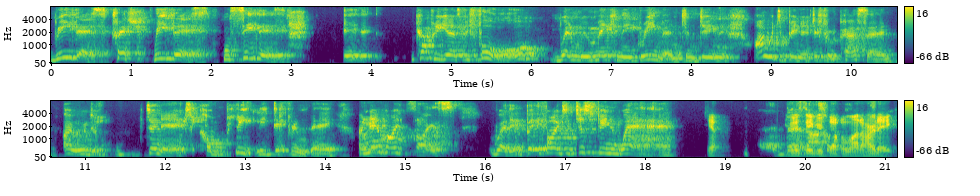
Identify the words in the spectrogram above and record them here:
"Read this, Trish. Read this, and see this." It, a couple of years before, when we were making the agreement and doing it, I would have been a different person. I would have done it completely differently. I okay. know hindsight's whether, but if I'd just been aware. Yep. You're going to save yourself a lot of heartache.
